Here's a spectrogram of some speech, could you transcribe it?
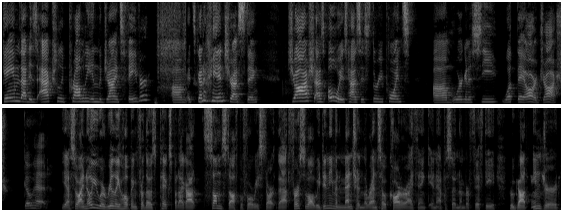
game that is actually probably in the Giants' favor. Um, it's going to be interesting. Josh, as always, has his three points. Um, we're going to see what they are. Josh, go ahead. Yeah, so I know you were really hoping for those picks, but I got some stuff before we start that. First of all, we didn't even mention Lorenzo Carter, I think, in episode number 50, who got injured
